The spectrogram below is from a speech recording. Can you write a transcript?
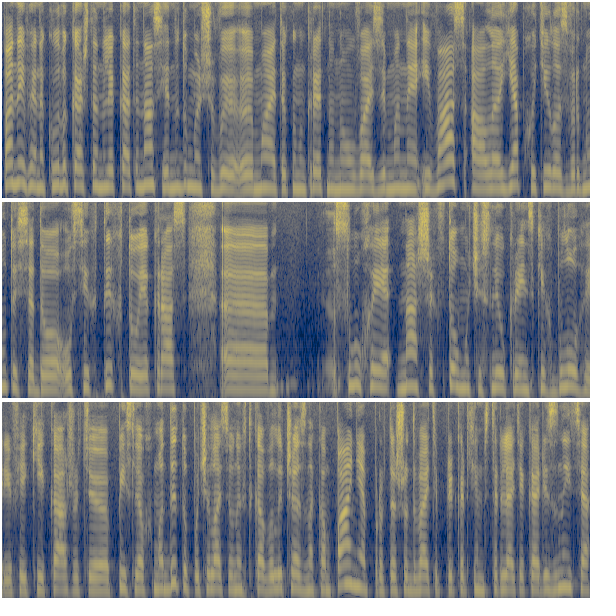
Пане Євгене, коли ви кажете налякати нас, я не думаю, що ви е, маєте конкретно на увазі мене і вас, але я б хотіла звернутися до усіх тих, хто якраз. Е- Слухає наших, в тому числі українських блогерів, які кажуть, е, після Охмадиту почалася у них така величезна кампанія про те, що давайте прекратимо стріляти, яка різниця,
